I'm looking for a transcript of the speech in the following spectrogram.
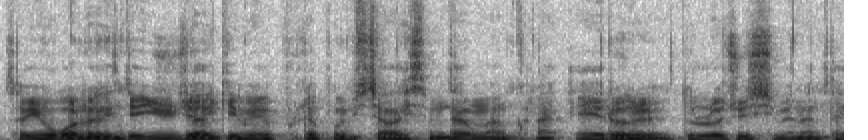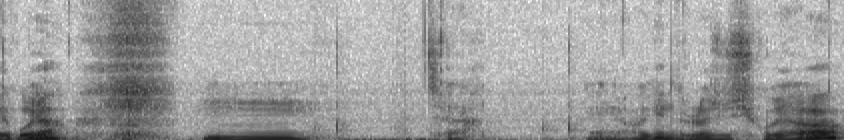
그래서 요거는 이제 유지하기 웹 플랫폼 시작하겠습니다. 그러면 그냥 L을 눌러주시면 되고요. 음, 자, 네, 확인 눌러주시고요.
